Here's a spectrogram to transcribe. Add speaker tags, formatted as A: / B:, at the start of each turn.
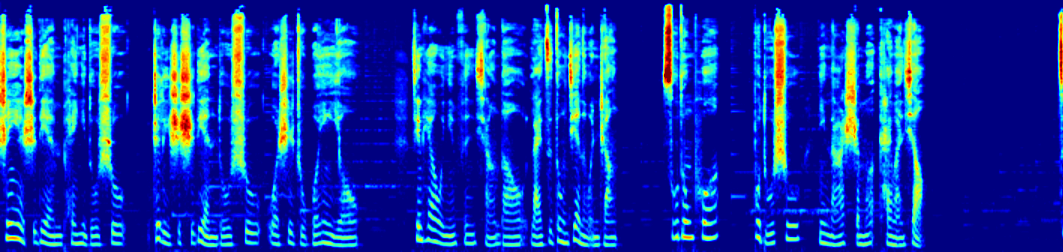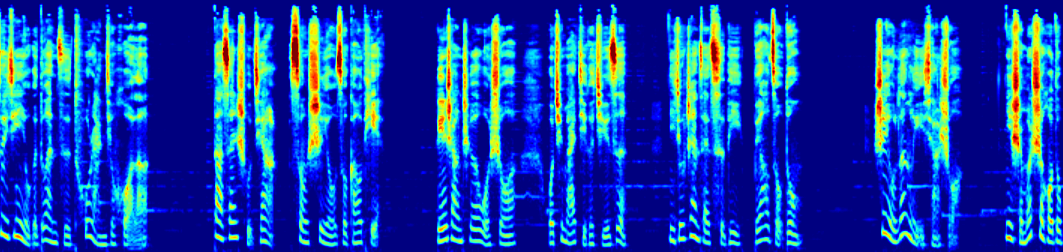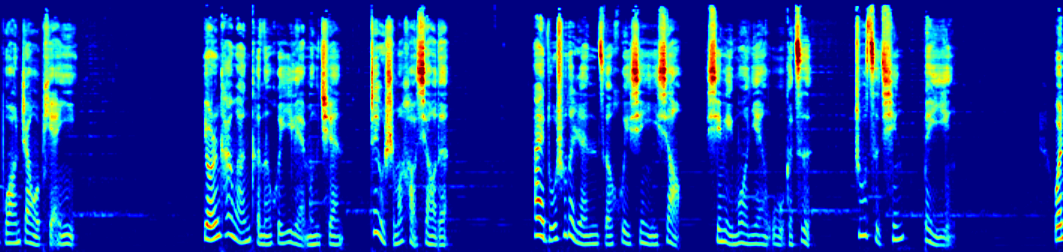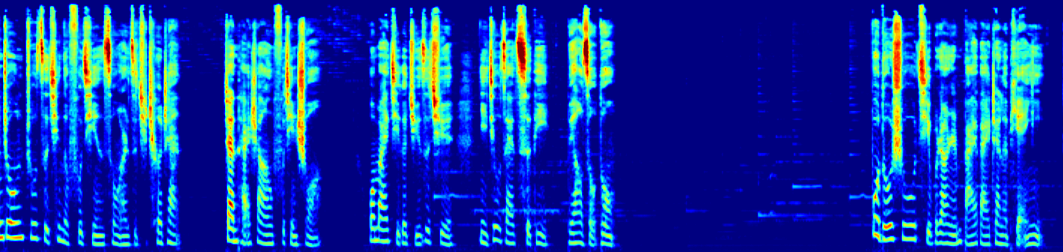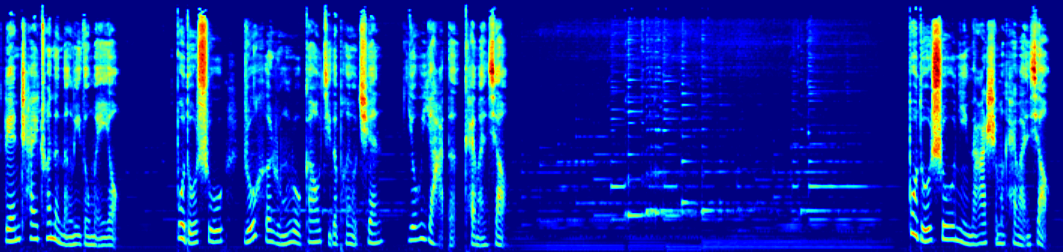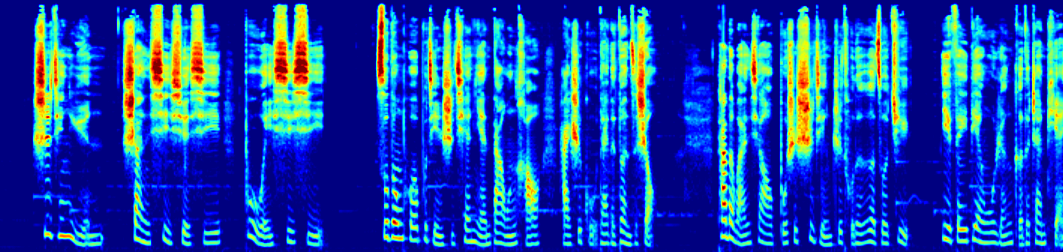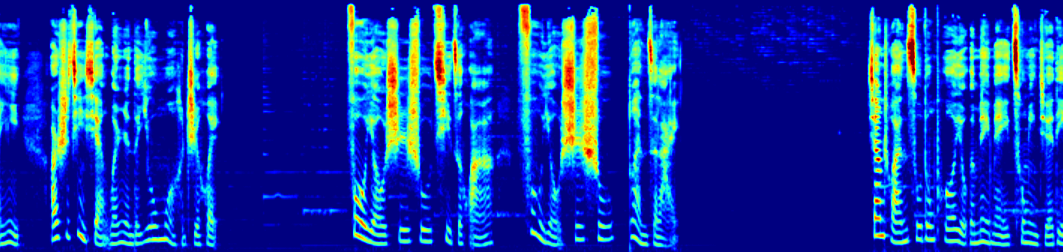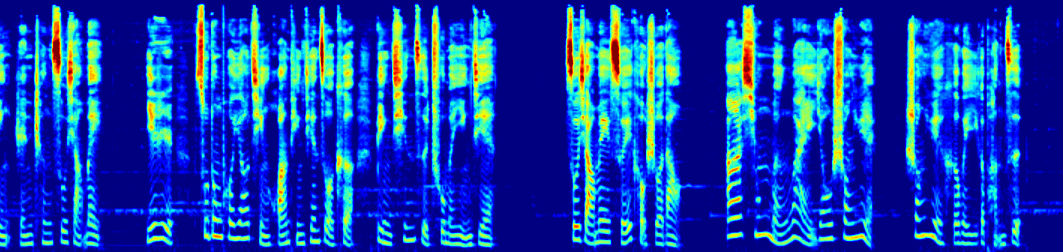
A: 深夜十点陪你读书，这里是十点读书，我是主播应由。今天要为您分享到来自洞见的文章：苏东坡不读书，你拿什么开玩笑？最近有个段子突然就火了。大三暑假送室友坐高铁，临上车我说我去买几个橘子，你就站在此地不要走动。室友愣了一下说：“你什么时候都不忘占我便宜。”有人看完可能会一脸蒙圈，这有什么好笑的？爱读书的人则会心一笑，心里默念五个字：“朱自清背影。”文中朱自清的父亲送儿子去车站，站台上父亲说：“我买几个橘子去，你就在此地，不要走动。”不读书岂不让人白白占了便宜，连拆穿的能力都没有？不读书，如何融入高级的朋友圈？优雅的开玩笑。不读书，你拿什么开玩笑？《诗经》云：“善戏谑兮，不为嬉兮。”苏东坡不仅是千年大文豪，还是古代的段子手。他的玩笑不是市井之徒的恶作剧，亦非玷污人格的占便宜，而是尽显文人的幽默和智慧。腹有诗书气自华，腹有诗书段子来。相传苏东坡有个妹妹聪明绝顶，人称苏小妹。一日，苏东坡邀请黄庭坚做客，并亲自出门迎接。苏小妹随口说道：“阿兄门外邀双月，双月合为一个朋字。”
